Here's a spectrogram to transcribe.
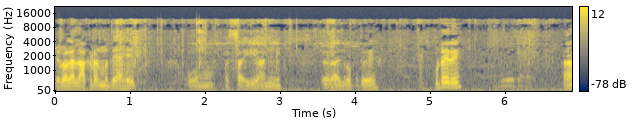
हे बघा लाकडांमध्ये आहेत. ओम साई आणि राज बघतोय. कुठे आहे रे? हा?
